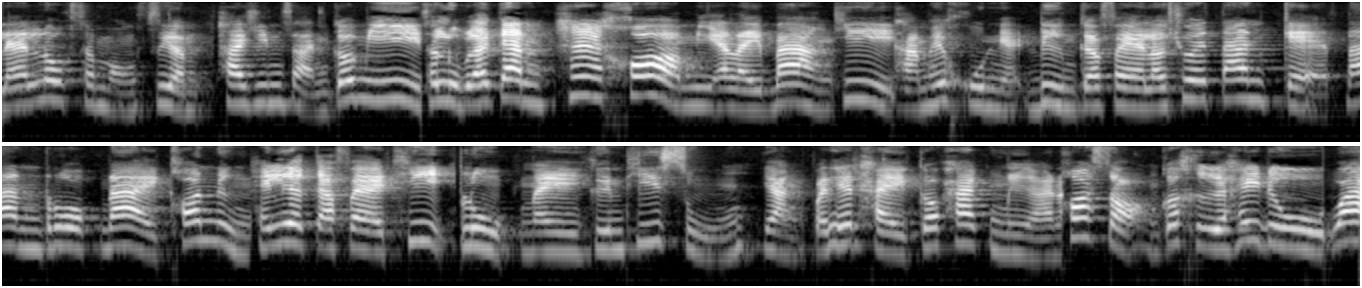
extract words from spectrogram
และโรคสมองเสื่อมพาร์กินสันก็มีสรุปแล้วกัน 5 ข้อมีอะไรบ้างที่ทำให้คุณเนี่ยดื่มกาแฟแล้วช่วยต้านแก่ต้านโรคได้ ข้อ 1 ให้เลือกกาแฟที่ปลูกในพื้นที่สูงอย่างประเทศไทยก็ภาคเหนือ ข้อ 2 ก็คือให้ดูว่า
